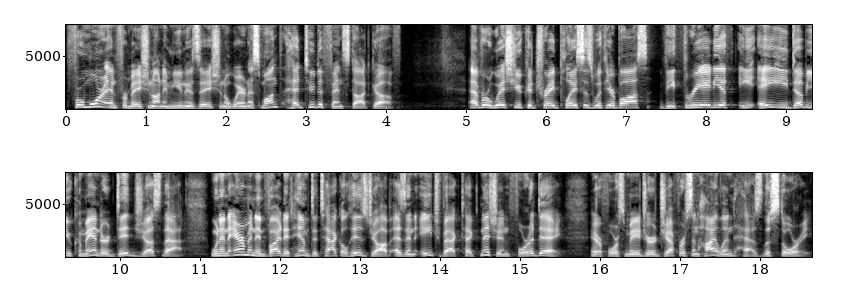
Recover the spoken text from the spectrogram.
For more information on Immunization Awareness Month, head to defense.gov. Ever wish you could trade places with your boss? The 380th AEW commander did just that when an airman invited him to tackle his job as an HVAC technician for a day. Air Force Major Jefferson Highland has the story.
